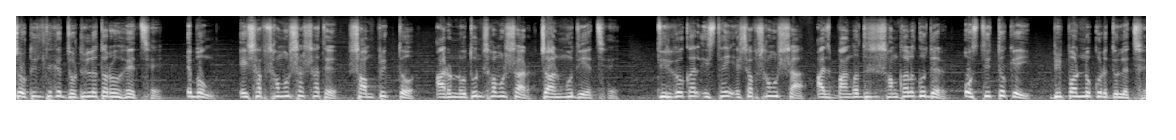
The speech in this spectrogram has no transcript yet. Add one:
জটিল থেকে জটিলতর হয়েছে এবং এসব সমস্যার সাথে সম্পৃক্ত আরও নতুন সমস্যার জন্ম দিয়েছে। দীর্ঘকাল স্থায়ী এসব সমস্যা আজ বাংলাদেশের সংখ্যালঘুদের অস্তিত্বকেই বিপন্ন করে তুলেছে।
